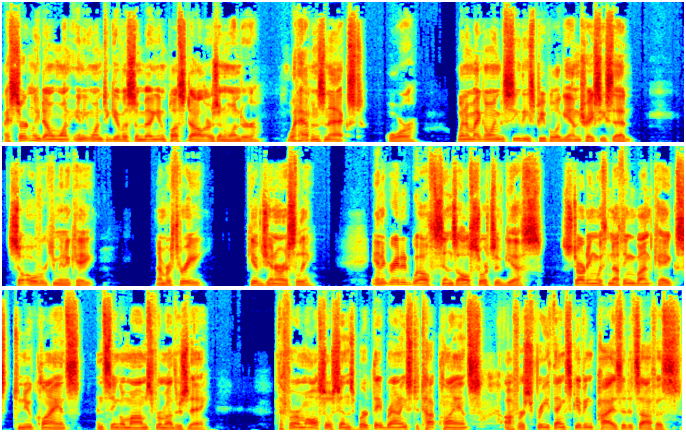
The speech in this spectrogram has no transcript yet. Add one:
I certainly don't want anyone to give us a million plus dollars and wonder, what happens next? Or, when am I going to see these people again? Tracy said. So over communicate. Number three, give generously. Integrated Wealth sends all sorts of gifts, starting with nothing bundt cakes to new clients and single moms for Mother's Day. The firm also sends birthday brownies to top clients, offers free Thanksgiving pies at its office,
